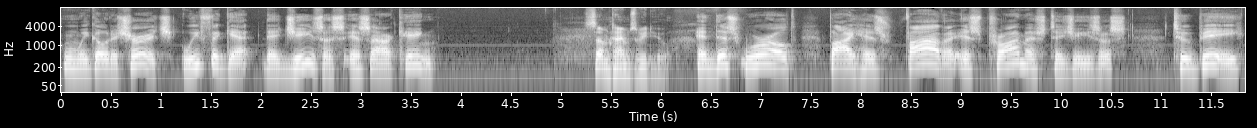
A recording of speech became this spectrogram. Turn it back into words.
when we go to church, we forget that Jesus is our king. Sometimes we do. And this world, by his Father, is promised to Jesus to be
